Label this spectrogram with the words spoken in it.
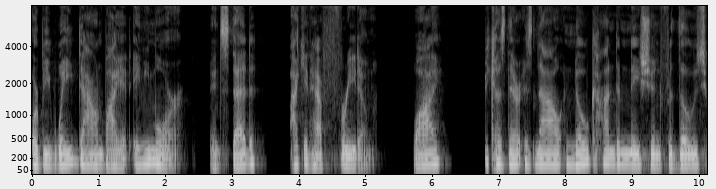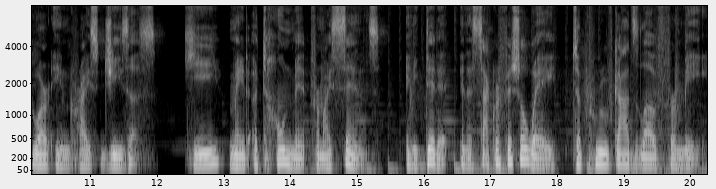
or be weighed down by it anymore. Instead, I can have freedom. Why? Because there is now no condemnation for those who are in Christ Jesus. He made atonement for my sins, and He did it in a sacrificial way to prove God's love for me.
